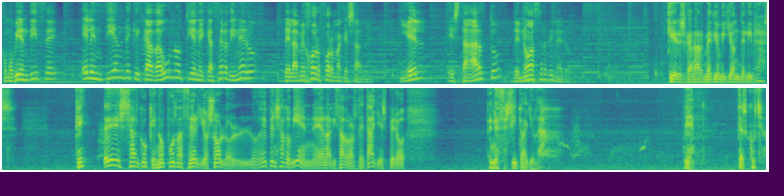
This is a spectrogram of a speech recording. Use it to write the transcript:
Como bien dice, él entiende que cada uno tiene que hacer dinero de la mejor forma que sabe, y él está harto de no hacer dinero. ¿Quieres ganar medio millón de libras? Es algo que no puedo hacer yo solo. Lo he pensado bien, he analizado los detalles, pero necesito ayuda. Bien, te escucho.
